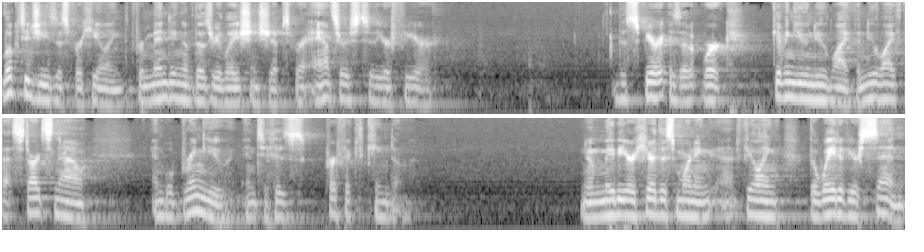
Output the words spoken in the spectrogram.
Look to Jesus for healing, for mending of those relationships, for answers to your fear. The Spirit is at work, giving you new life, a new life that starts now and will bring you into His perfect kingdom. You know, maybe you're here this morning uh, feeling the weight of your sin.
